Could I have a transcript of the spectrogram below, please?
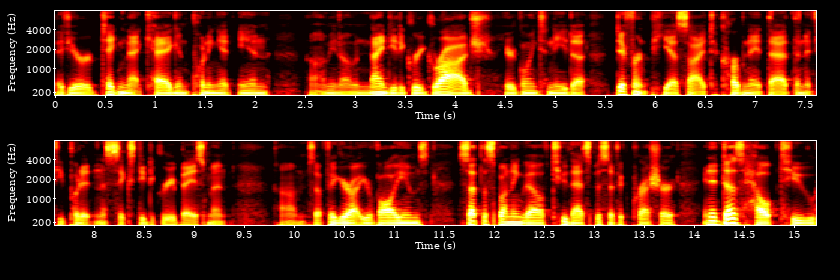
if you're taking that keg and putting it in um, you know 90 degree garage, you're going to need a different psi to carbonate that than if you put it in a 60 degree basement. Um, so figure out your volumes, set the spunding valve to that specific pressure, and it does help to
